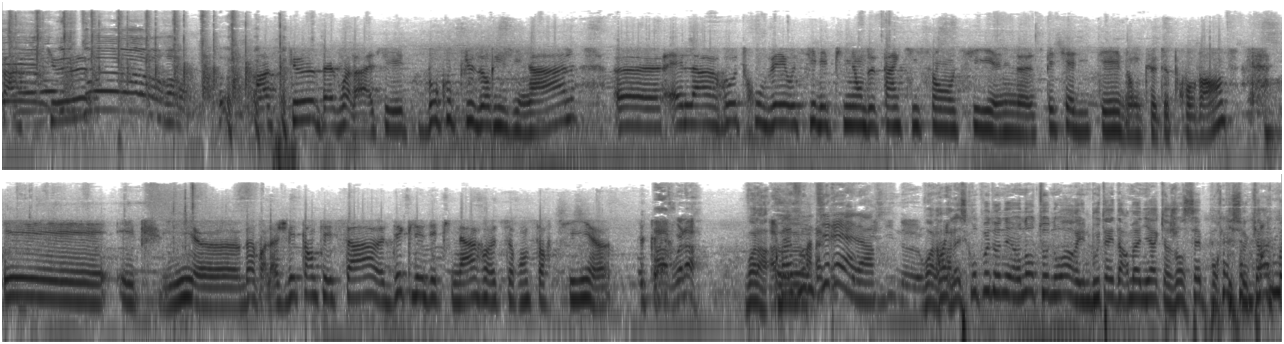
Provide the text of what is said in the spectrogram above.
parce que parce que ben voilà, c'est beaucoup plus original. Euh, elle a retrouvé aussi les pignons de pain qui sont aussi une spécialité donc de Provence. Et, et puis euh, ben voilà, je vais tenter ça euh, dès que les épinards seront sortis. Ah voilà. Voilà. Bah, euh, vous me direz alors. Voilà. Alors, Est-ce qu'on peut donner un entonnoir et une bouteille d'Armagnac à Jean Seb pour qu'il se calme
